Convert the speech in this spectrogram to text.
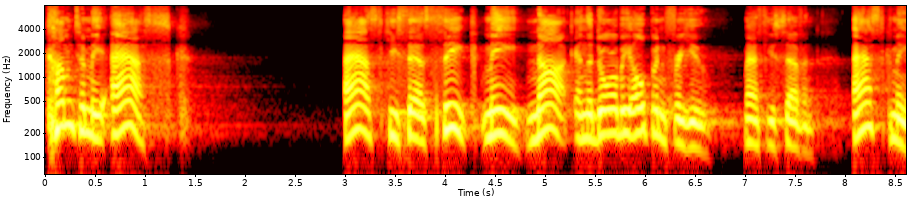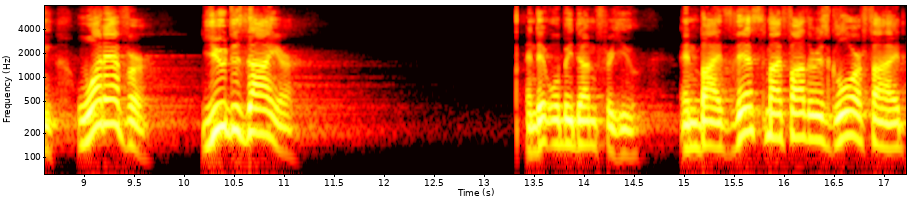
Come to me, ask. Ask, he says, seek me, knock, and the door will be open for you. Matthew 7. Ask me whatever you desire, and it will be done for you. And by this my Father is glorified,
